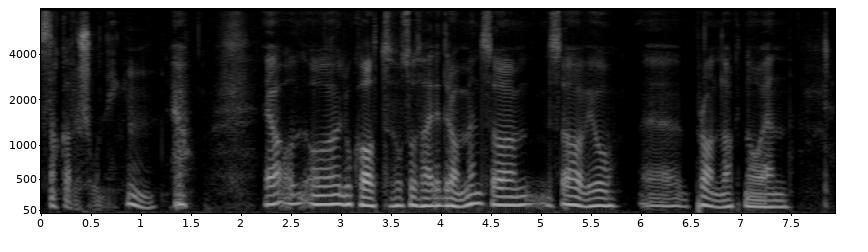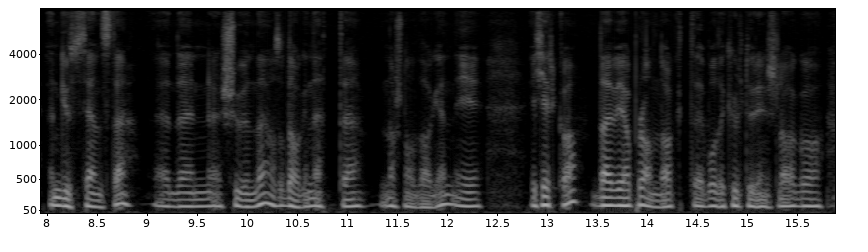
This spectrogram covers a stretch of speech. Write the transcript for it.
snakker forsoning. Mm. Ja. Ja, og, og, lokalt hos oss her i Drammen så, så har vi jo eh, planlagt nå en, en gudstjeneste eh, den sjuende, altså dagen etter nasjonaldagen, i, i, kirka. Der vi har planlagt eh, både kulturinnslag og,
